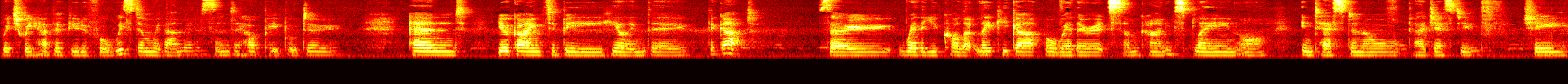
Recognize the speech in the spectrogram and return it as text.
which we have a beautiful wisdom with our medicine to help people do. And you're going to be healing the, the gut. So, whether you call it leaky gut or whether it's some kind of spleen or intestinal digestive chi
